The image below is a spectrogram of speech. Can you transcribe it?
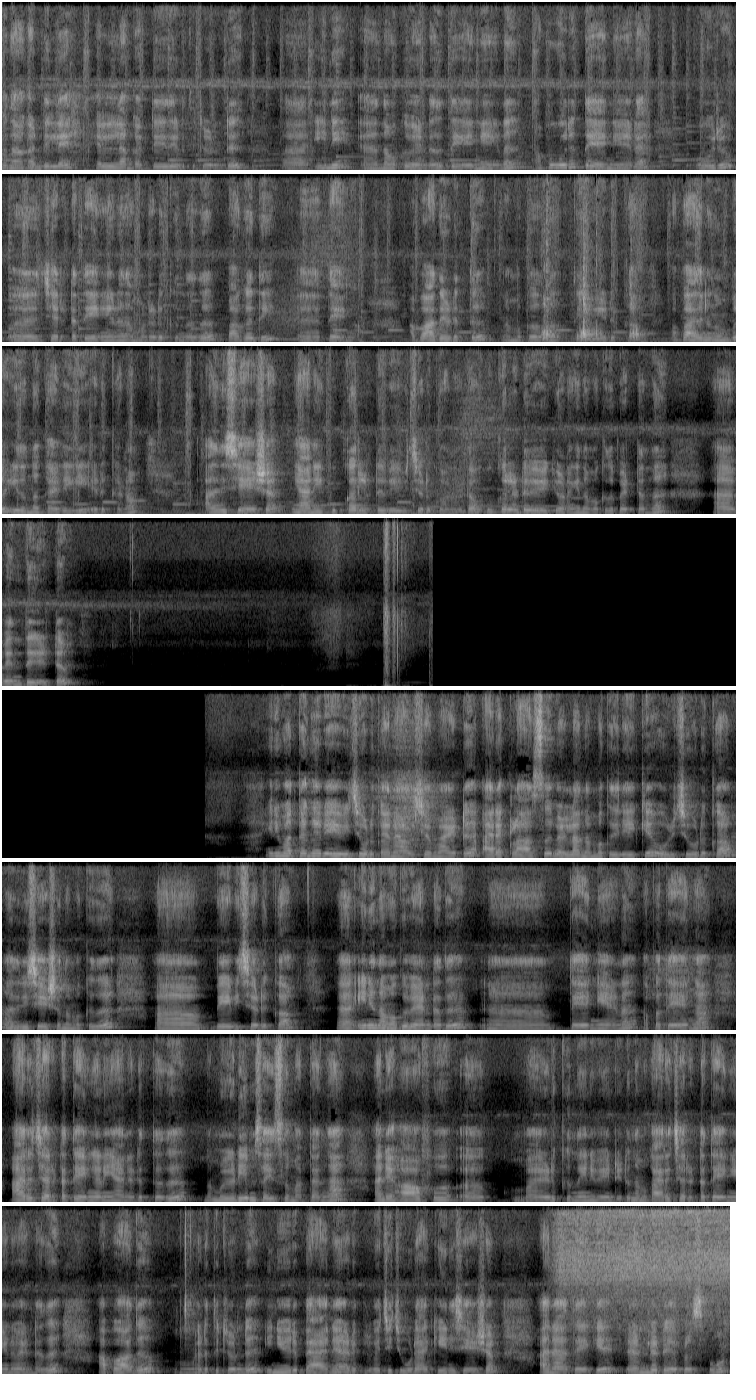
അപ്പോൾ ഇതാ കണ്ടില്ലേ? എല്ലാം കട്ട് ചെയ്ത് എടുത്തിട്ടുണ്ട്. ഇനി നമുക്ക് വേണ്ടത് തേങ്ങയാണ്. അപ്പോൾ ഒരു തേങ്ങയുടെ ഒരു ചിരട്ട തേങ്ങയാണ് നമ്മൾ എടുക്കുന്നത്. പകുതി തേങ്ങ. അപ്പോൾ അതെടുത്ത് നമുക്കൊന്ന് തിരിയെടുക്കാം അപ്പോൾ അതിന് മുമ്പ് ഇതൊന്ന് കഴുകി എടുക്കണം. അതിന് ശേഷം ഞാൻ ഈ കുക്കറിലിട്ട് വേവിച്ചെടുക്കുകയാണ് കേട്ടോ. കുക്കറിലിട്ട് വേവിക്കുകയാണെങ്കിൽ നമുക്കിത് പെട്ടെന്ന് വെന്ത് കിട്ടും. ഇനി മത്തങ്ങ വേവിച്ച് കൊടുക്കാൻ ആവശ്യമായിട്ട് അര ഗ്ലാസ് വെള്ളം നമുക്കിതിലേക്ക് ഒഴിച്ചു കൊടുക്കാം. അതിനുശേഷം നമുക്കിത് വേവിച്ചെടുക്കാം. ഇനി നമുക്ക് വേണ്ടത് തേങ്ങയാണ്. അപ്പോൾ തേങ്ങ അര ചിരട്ട തേങ്ങയാണ് ഞാൻ എടുത്തത് മീഡിയം സൈസ് മത്തങ്ങ അതിന്റെ ഹാഫ് എടുക്കുന്നതിന് വേണ്ടിയിട്ട് നമുക്ക് അര ചിരട്ട തേങ്ങയാണ് വേണ്ടത്. അപ്പോൾ അത് എടുത്തിട്ടുണ്ട്. ഇനി ഒരു പാന് അടുപ്പിൽ വെച്ച് ചൂടാക്കിയതിന് ശേഷം അതിനകത്തേക്ക് രണ്ട് ടേബിൾ സ്പൂൺ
